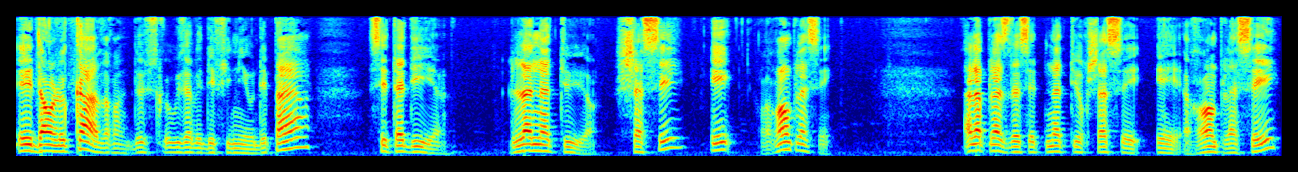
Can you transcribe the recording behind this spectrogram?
et dans le cadre de ce que vous avez défini au départ, c'est-à-dire la nature chassée et remplacée. À la place de cette nature chassée et remplacée,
